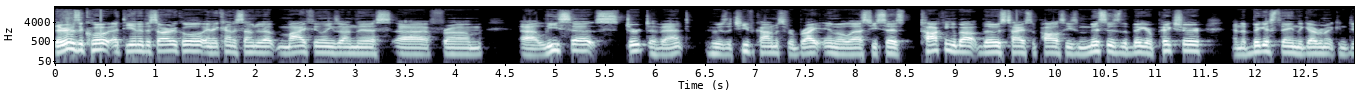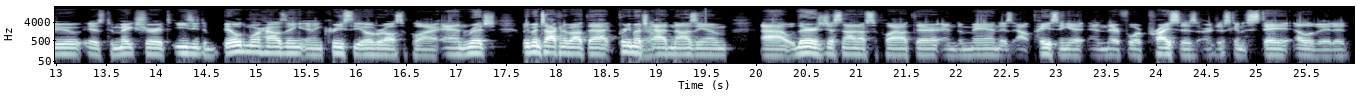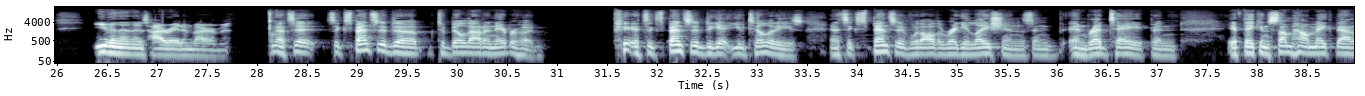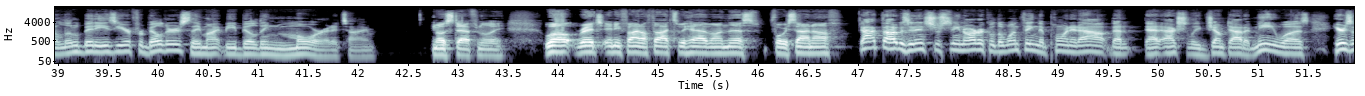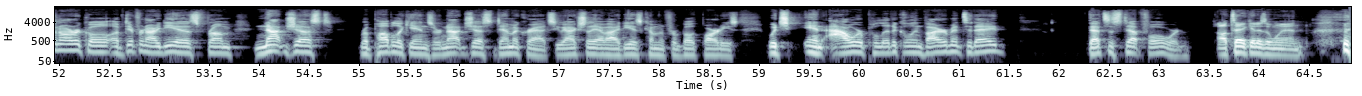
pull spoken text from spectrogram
there is a quote at the end of this article, and it kind of summed up my feelings on this uh, from uh, Lisa Sturtevant, who is the chief economist for Bright MLS. He says talking about those types of policies misses the bigger picture, and the biggest thing the government can do is to make sure it's easy to build more housing and increase the overall supply. And Rich, we've been talking about that pretty much yeah. ad nauseum. Uh, there is just not enough supply out there, and demand is outpacing it, and therefore prices are just going to stay elevated, even in this high rate environment. That's it. It's expensive to to build out a neighborhood. It's expensive to get utilities, and it's expensive with all the regulations and and red tape. And if they can somehow make that a little bit easier for builders, they might be building more at a time. Most definitely. Well, Rich, any final thoughts we have on this before we sign off? I thought it was an interesting article. The one thing that pointed out that that actually jumped out at me was here's an article of different ideas from not just Republicans or not just Democrats. You actually have ideas coming from both parties, which in our political environment today, that's a step forward. I'll take it as a win.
